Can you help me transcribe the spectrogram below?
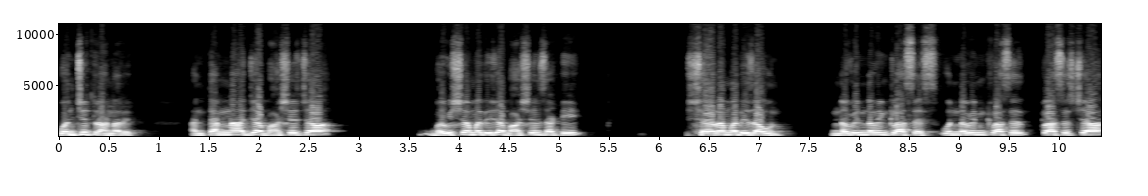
वंचित राहणार आहेत आणि त्यांना ज्या भाषेच्या भविष्यामध्ये ज्या भाषेसाठी शहरामध्ये जाऊन नवीन नवीन क्लासेस व नवीन क्लासेस क्लासेसच्या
